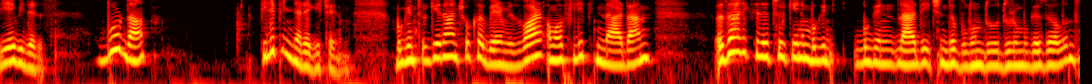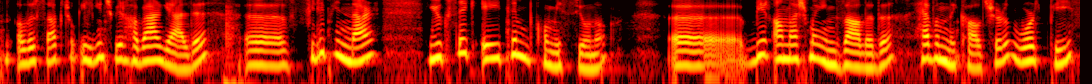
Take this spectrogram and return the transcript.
diyebiliriz. Buradan Filipinlere geçelim. Bugün Türkiye'den çok haberimiz var ama Filipinler'den Özellikle de Türkiye'nin bugün bugünlerde içinde bulunduğu durumu göze alın, alırsak çok ilginç bir haber geldi. Ee, Filipinler Yüksek Eğitim Komisyonu bir anlaşma imzaladı. Heavenly Cultural, World Peace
